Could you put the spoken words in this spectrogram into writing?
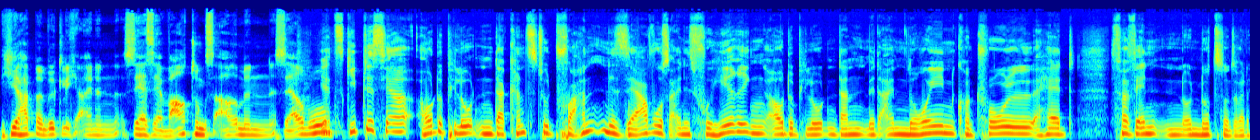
hier hat man wirklich einen sehr, sehr wartungsarmen Servo. Jetzt gibt es ja Autopiloten, da kannst du vorhandene Servos eines vorherigen Autopiloten dann mit einem neuen Control Head verwenden und nutzen und so weiter.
